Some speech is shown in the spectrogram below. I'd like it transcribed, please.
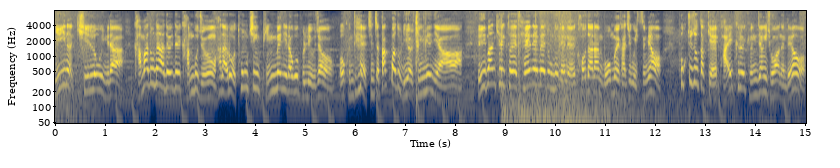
2위는 킬로우입니다. 가마돈의 아들들 간부 중 하나로 통칭 빅맨이라고 불리우죠. 어 근데 진짜 딱 봐도 리얼 빅맨이야. 일반 캐릭터의 3, 4배 정도 되는 커다란 몸을 가지고 있으며 폭주족답게 바이크를 굉장히 좋아하는데요.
